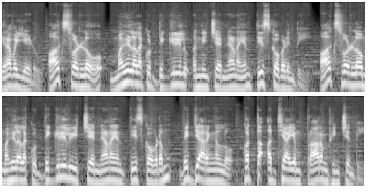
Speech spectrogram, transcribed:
ఇరవై ఏడు ఆక్స్ఫర్డ్లో మహిళలకు డిగ్రీలు అందించే నిర్ణయం తీసుకోబడింది. ఆక్స్ఫర్డ్లో మహిళలకు డిగ్రీలు ఇచ్చే నిర్ణయం తీసుకోవడం విద్యారంగంలో కొత్త అధ్యాయం ప్రారంభించింది.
